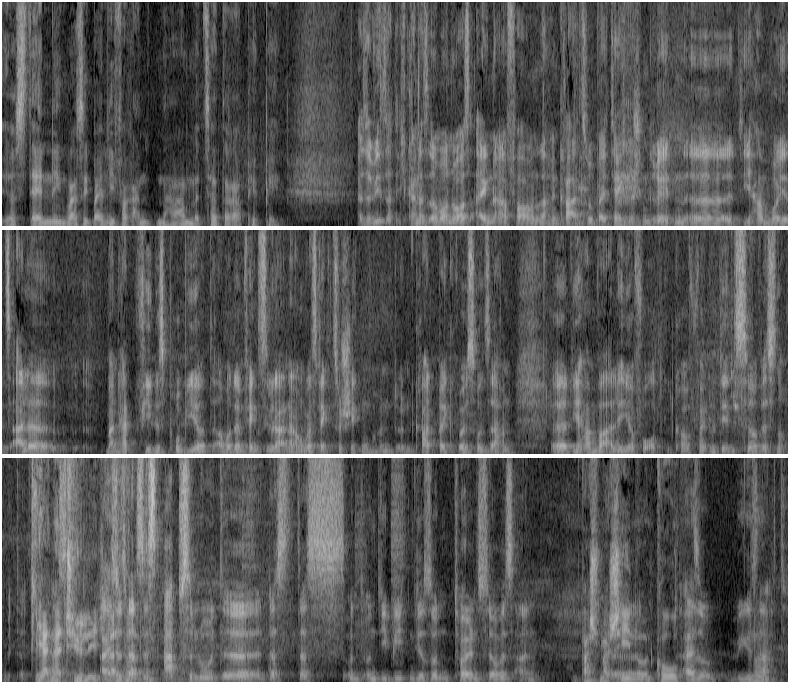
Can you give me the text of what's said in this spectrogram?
äh, ihr Standing, was sie bei Lieferanten haben, etc. pp. Also wie gesagt, ich kann das immer nur aus eigener Erfahrung sagen, gerade so bei technischen Geräten, äh, die haben wir jetzt alle man hat vieles probiert, aber dann fängst du wieder an, irgendwas wegzuschicken. Und, und gerade bei größeren Sachen, äh, die haben wir alle hier vor Ort gekauft, weil du den Service noch mit dazu Ja, hast. natürlich. Also, also, das ist absolut, äh, das, das, und, und die bieten dir so einen tollen Service an. Waschmaschine äh, und Co. Also, wie gesagt. Ja.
